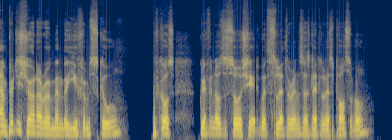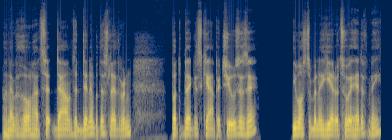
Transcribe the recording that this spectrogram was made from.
I'm pretty sure I remember you from school. Of course, Gryffindors associate with Slytherins as little as possible. I never thought I'd sit down to dinner with a Slytherin, but beggars can't be choosers, eh? You must have been a year or two ahead of me,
